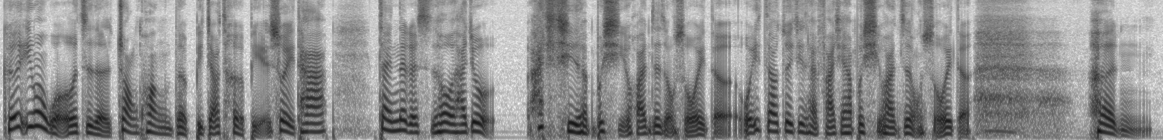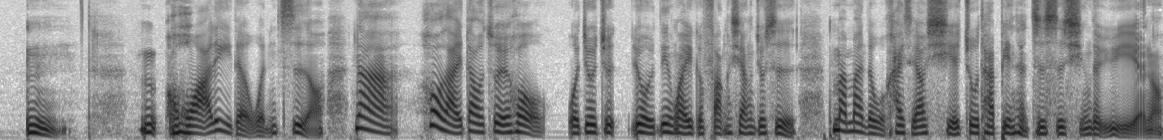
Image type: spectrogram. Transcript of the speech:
可是因为我儿子的状况的比较特别，所以他在那个时候，他就他其实很不喜欢这种所谓的。我一直到最近才发现，他不喜欢这种所谓的。很嗯嗯华丽的文字哦，那后来到最后，我就就又另外一个方向，就是慢慢的我开始要协助他变成知识型的语言哦。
